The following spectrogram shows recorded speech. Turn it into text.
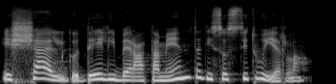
e scelgo deliberatamente di sostituirla.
